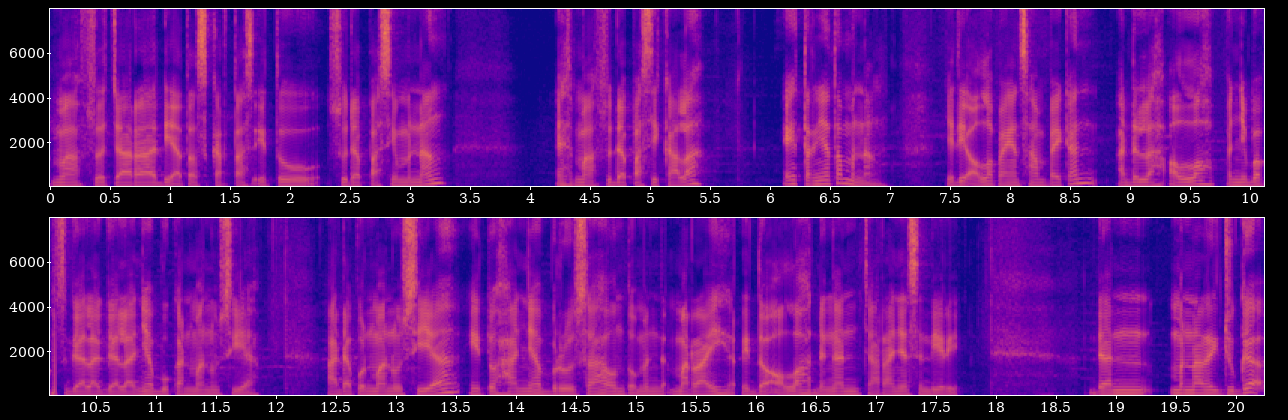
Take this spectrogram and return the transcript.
maaf, secara di atas kertas itu sudah pasti menang, eh maaf, sudah pasti kalah, eh ternyata menang. Jadi Allah pengen sampaikan adalah Allah penyebab segala-galanya bukan manusia. Adapun manusia itu hanya berusaha untuk meraih ridha Allah dengan caranya sendiri. Dan menarik juga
